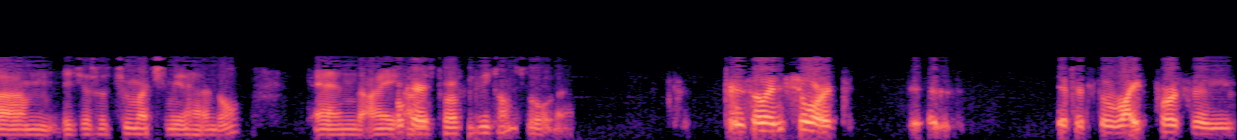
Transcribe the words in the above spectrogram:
Um, it just was too much for me to handle and I, okay. I was perfectly comfortable with that. And so, in short, if it's the right person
